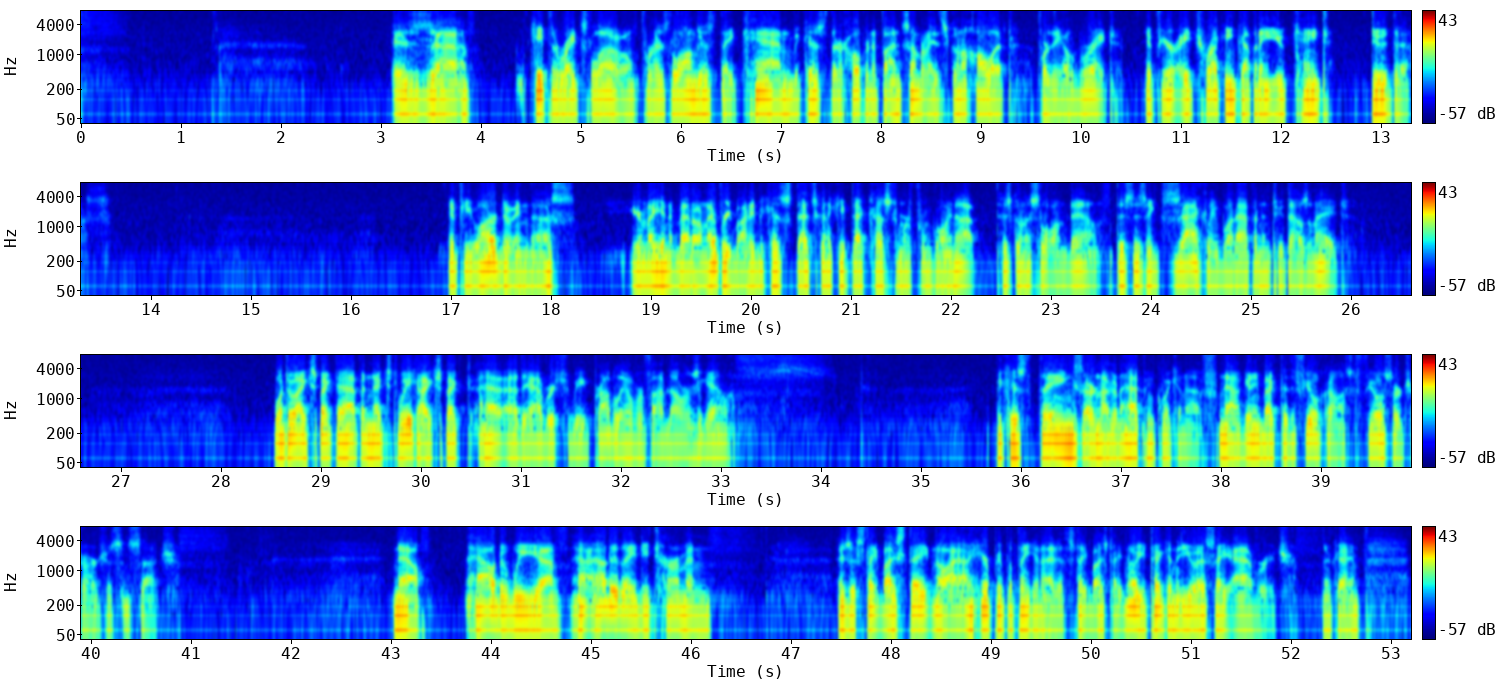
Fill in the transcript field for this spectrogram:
is uh, keep the rates low for as long as they can because they're hoping to find somebody that's going to haul it for the old rate. If you're a trucking company, you can't do this. If you are doing this, you're making it bad on everybody because that's going to keep that customer from going up. It's going to slow them down. This is exactly what happened in 2008. What do I expect to happen next week? I expect uh, the average to be probably over $5 a gallon because things are not going to happen quick enough. Now, getting back to the fuel cost, fuel surcharges and such. Now, how do we, uh, how, how do they determine is it state by state? No, I, I hear people thinking that it's state by state. No, you're taking the USA average. Okay.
